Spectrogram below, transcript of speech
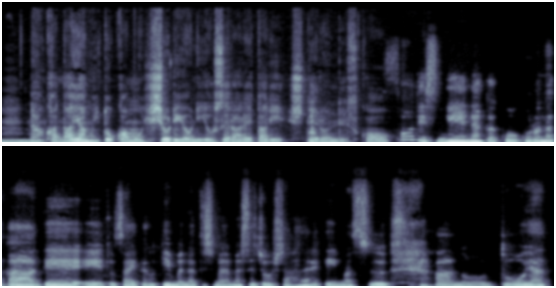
うんなんか悩みとかも秘書利用に寄せられたりしてるんですか？そうですね。なんかこうコロナ禍で、えっ、と、在宅勤務になってしまいました。上司と離れています。あの、どうやって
